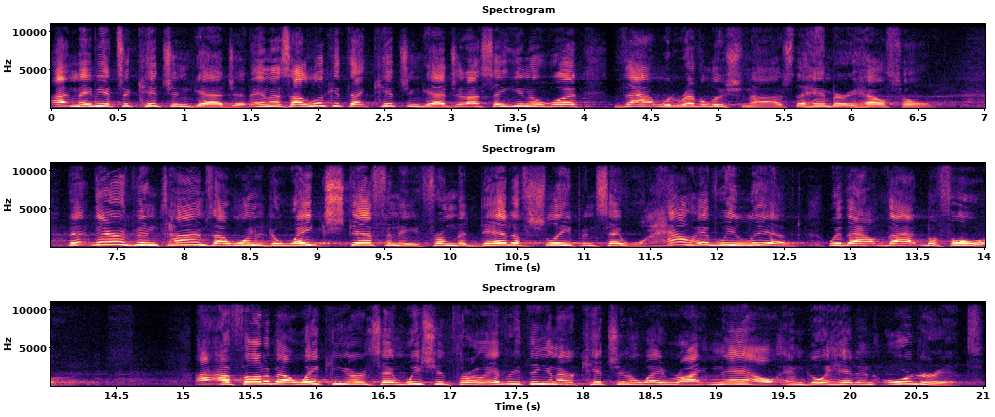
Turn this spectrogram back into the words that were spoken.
I, maybe it's a kitchen gadget. And as I look at that kitchen gadget, I say, you know what? That would revolutionize the Hanbury household. There have been times I wanted to wake Stephanie from the dead of sleep and say, well, How have we lived without that before? I, thought about waking her and saying we should throw everything in our kitchen away right now and go ahead and order it.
